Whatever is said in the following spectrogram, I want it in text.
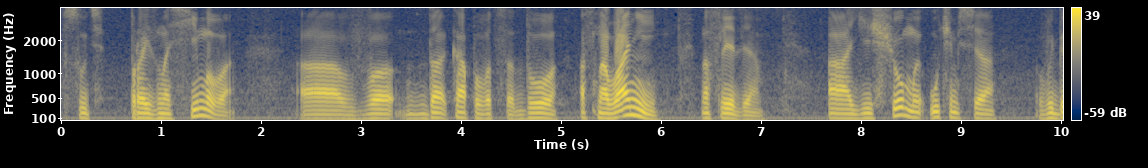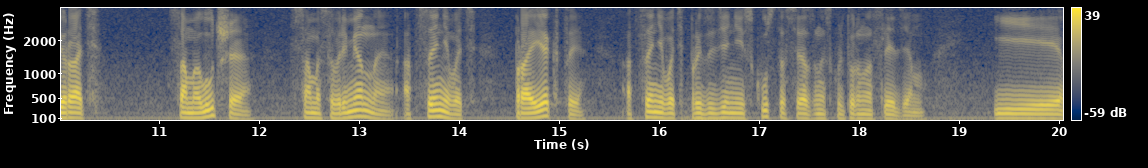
в суть произносимого, а, в докапываться до оснований наследия. А еще мы учимся выбирать самое лучшее, самое современное, оценивать проекты, оценивать произведения искусства, связанные с культурным наследием, и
